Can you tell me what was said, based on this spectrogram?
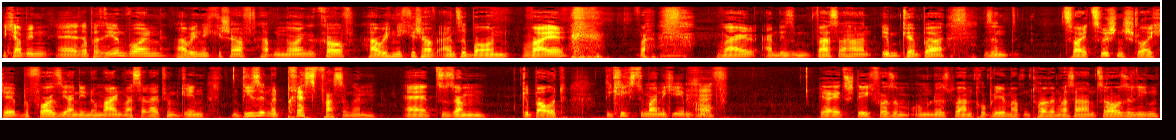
Ich habe ihn äh, reparieren wollen, habe ich nicht geschafft, habe einen neuen gekauft, habe ich nicht geschafft einzubauen, weil weil an diesem Wasserhahn im Camper sind zwei Zwischenschläuche, bevor sie an die normalen Wasserleitungen gehen. Und die sind mit Pressfassungen äh, zusammengebaut. Die kriegst du mal nicht eben Mhm. auf. Ja, jetzt stehe ich vor so einem unlösbaren Problem, habe einen teuren Wasserhahn zu Hause liegen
